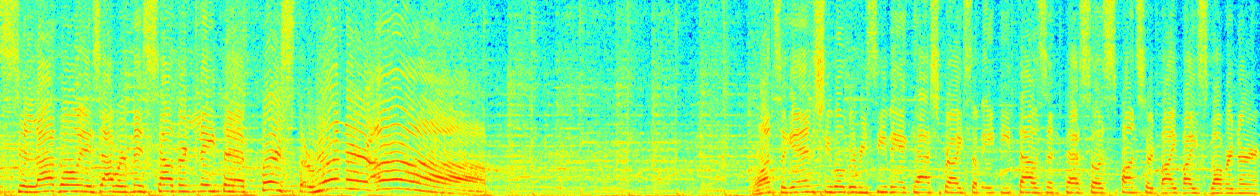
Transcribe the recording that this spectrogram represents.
Silago is our Miss Southern Leyte first runner-up. Once again, she will be receiving a cash prize of 80,000 pesos sponsored by Vice Governor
